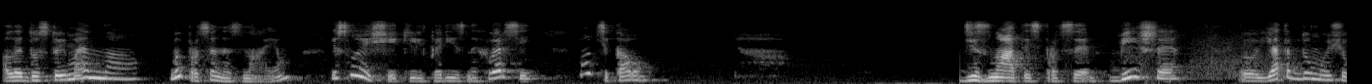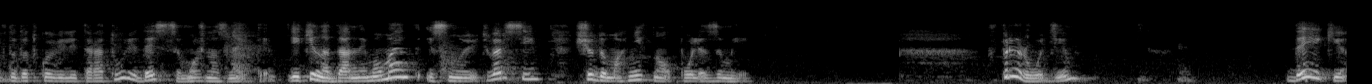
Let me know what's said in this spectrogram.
Але достойменно ми про це не знаємо. Існує ще кілька різних версій. Ну, цікаво дізнатись про це більше. Е, Я так думаю, що в додатковій літературі десь це можна знайти, які на даний момент існують версії щодо магнітного поля Землі. В природі деякі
